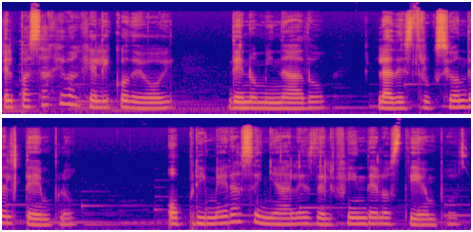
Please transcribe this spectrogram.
El pasaje evangélico de hoy, denominado La destrucción del templo, o primeras señales del fin de los tiempos,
